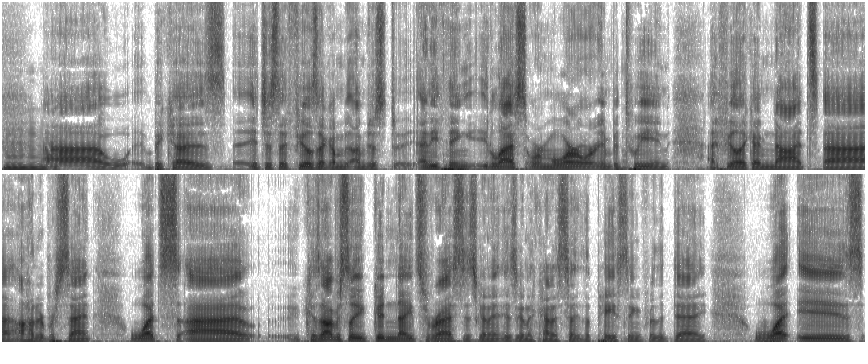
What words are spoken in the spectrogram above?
mm-hmm. uh, because it just it feels like I'm I'm just anything less or more or in between. I feel like I'm not uh, hundred percent. What's because uh, obviously a good night's rest is gonna is gonna kind of set the pacing for the day. What is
